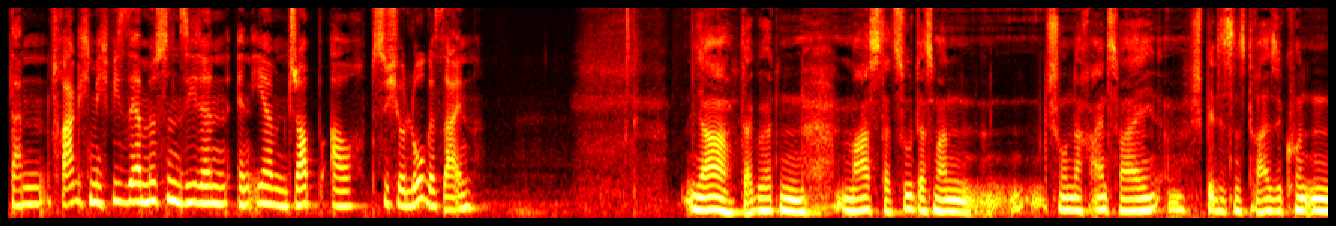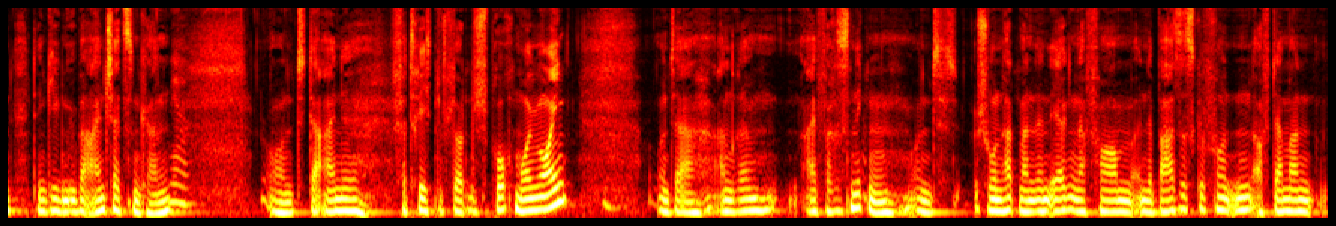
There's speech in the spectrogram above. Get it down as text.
dann frage ich mich, wie sehr müssen Sie denn in Ihrem Job auch Psychologe sein? Ja, da gehört ein Maß dazu, dass man schon nach ein, zwei, spätestens drei Sekunden den Gegenüber einschätzen kann. Ja. Und der eine verträgt einen flotten Spruch, moin moin und der andere einfaches Nicken. Und schon hat man in irgendeiner Form eine Basis gefunden, auf der man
